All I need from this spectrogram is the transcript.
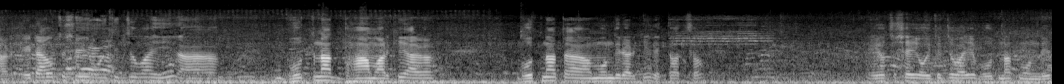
আর এটা হচ্ছে সেই ঐতিহ্যবাহী ভূতনাথ ধাম আর কি, আর ভূতনাথ মন্দির আর কি, দেখতে পাচ্ছ। এই হচ্ছে সেই ঐতিহ্যবাহী ভূতনাথ মন্দির।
